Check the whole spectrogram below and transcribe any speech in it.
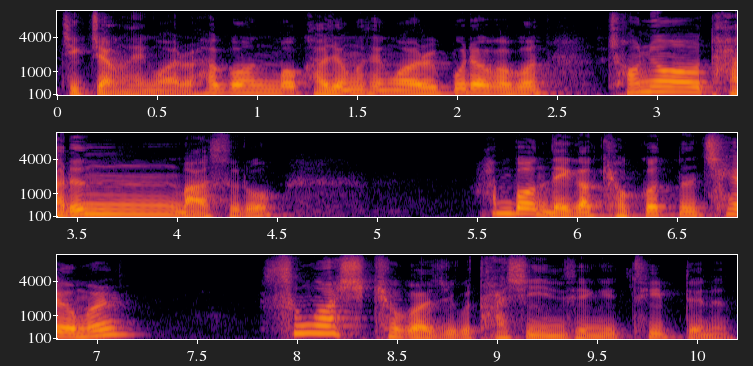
직장 생활을 하건 뭐 가정 생활을 꾸려가건 전혀 다른 맛으로 한번 내가 겪었던 체험을 승화시켜가지고 다시 인생에 투입되는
